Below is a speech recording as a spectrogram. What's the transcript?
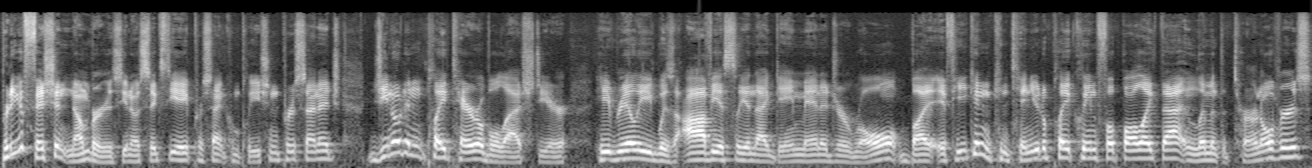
Pretty efficient numbers, you know, 68% completion percentage. Geno didn't play terrible last year. He really was obviously in that game manager role, but if he can continue to play clean football like that and limit the turnovers,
